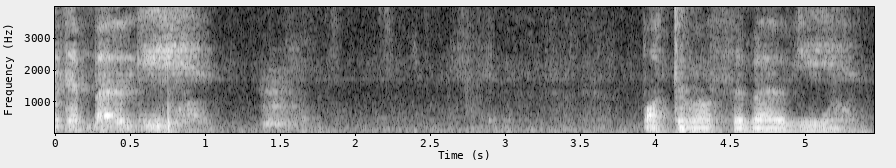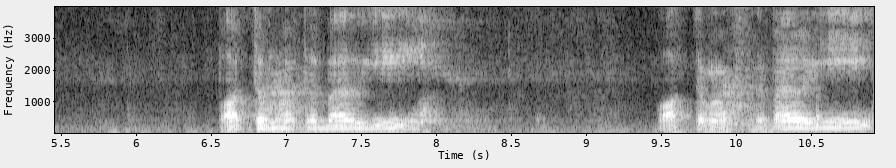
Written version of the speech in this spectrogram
of the bogie. Bottom of the bogie. Bottom of the bogie bottom off the bogie.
